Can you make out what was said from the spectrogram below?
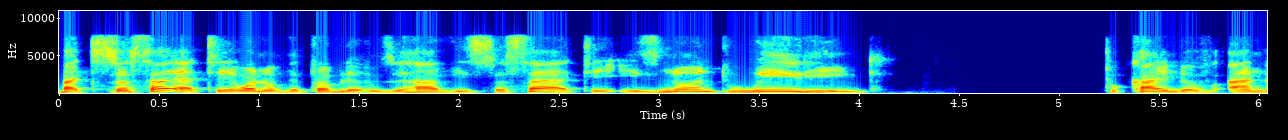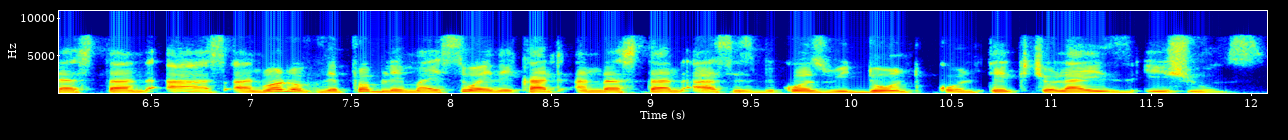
But society, one of the problems we have is society is not willing to kind of understand us. And one of the problem I see why they can't understand us is because we don't contextualize issues.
